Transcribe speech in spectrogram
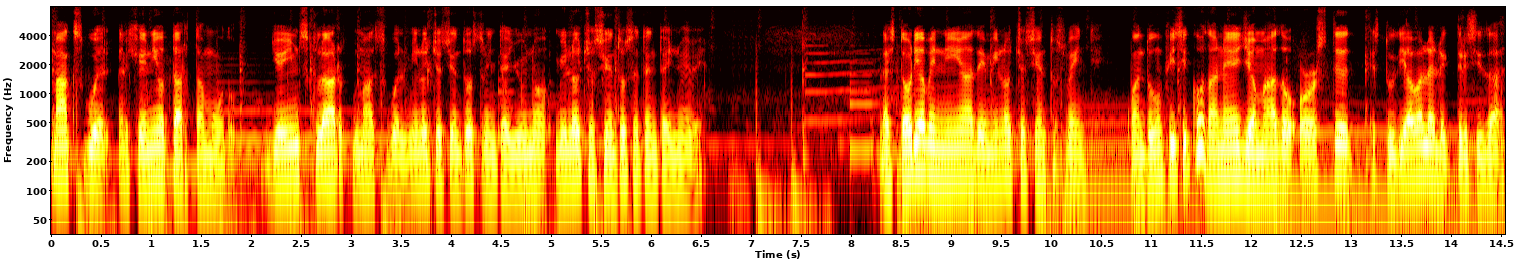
Maxwell, el genio tartamudo. James Clerk Maxwell, 1831-1879. La historia venía de 1820, cuando un físico danés llamado Ørsted estudiaba la electricidad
